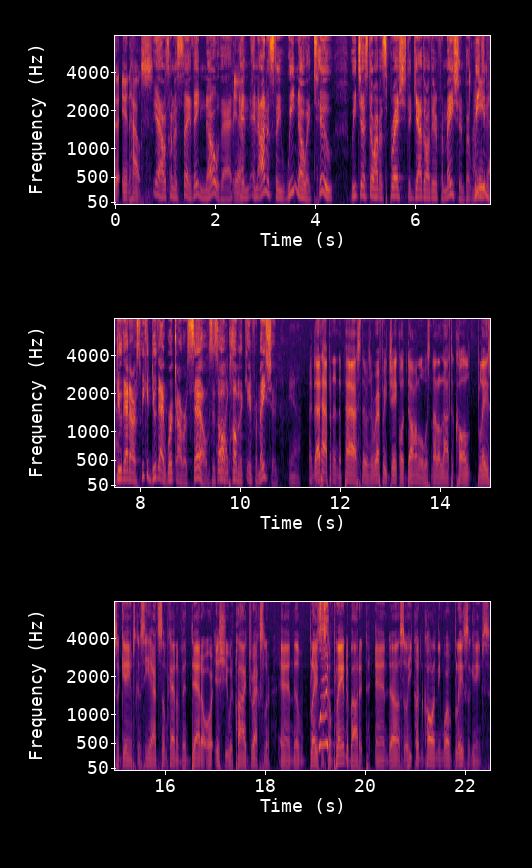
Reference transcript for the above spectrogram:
uh, in house. Yeah, I was going to say they know that, Yeah. and and honestly, we know it too. We just don't have a spreadsheet to gather all the information, but I we can that. do that. Our, we can do that work ourselves. It's Oh, I all can't. public information. Yeah. And that happened in the past. There was a referee, Jake O'Donnell, was not allowed to call Blazer games because he had some kind of vendetta or issue with Clyde Drexler, and the Blazers What? complained about it, and uh, so he couldn't call any more Blazer games.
